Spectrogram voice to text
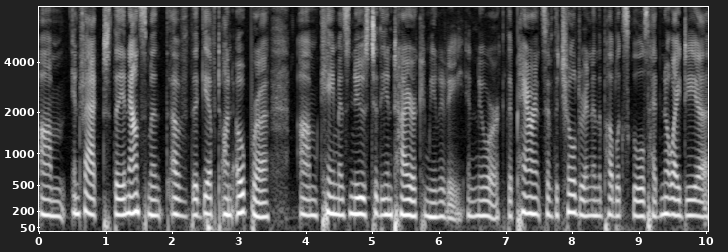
Um, in fact, the announcement of the gift on Oprah um, came as news to the entire community in Newark. The parents of the children in the public schools had no idea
